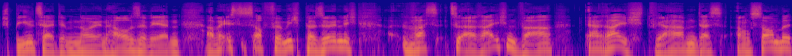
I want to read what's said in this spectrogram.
Spielzeit im neuen neuen Hause werden. Aber ist es auch für mich persönlich, was zu erreichen war, erreicht. Wir haben das Ensemble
